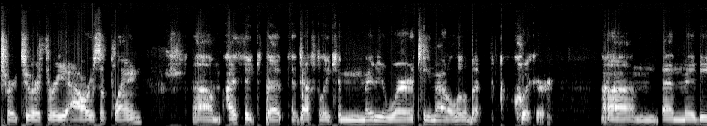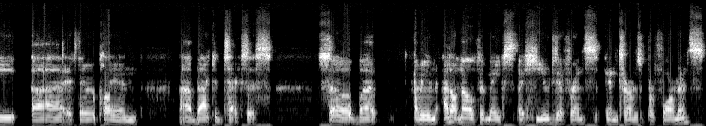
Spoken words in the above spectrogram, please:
for two or three hours of playing um, I think that it definitely can maybe wear a team out a little bit quicker um, than maybe uh, if they were playing uh, back in Texas. So, but I mean, I don't know if it makes a huge difference in terms of performance,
